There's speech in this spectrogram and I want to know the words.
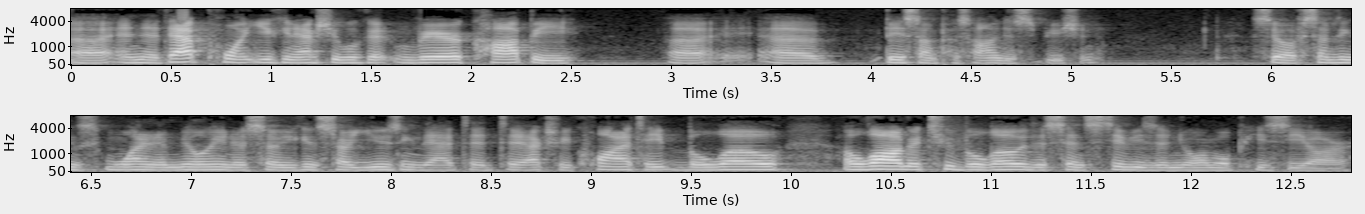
Uh, and at that point, you can actually look at rare copy uh, uh, based on Poisson distribution. So if something's one in a million or so, you can start using that to, to actually quantitate below a log or two below the sensitivities of normal PCR,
